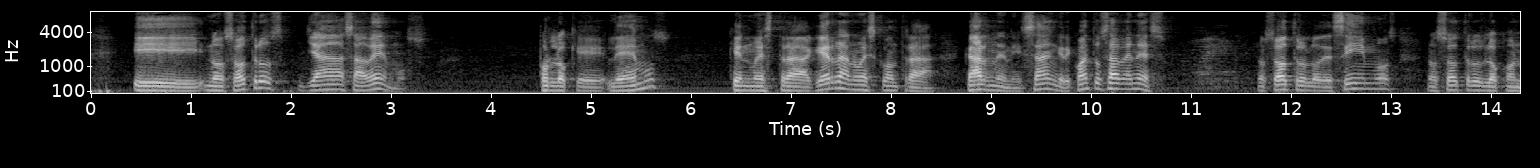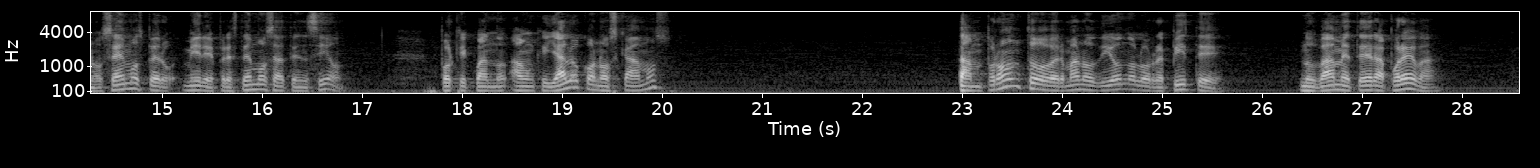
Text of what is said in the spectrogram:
y nosotros ya sabemos por lo que leemos que nuestra guerra no es contra carne ni sangre. ¿Cuántos saben eso? Nosotros lo decimos, nosotros lo conocemos, pero mire, prestemos atención, porque cuando, aunque ya lo conozcamos, tan pronto, hermano, Dios nos lo repite, nos va a meter a prueba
